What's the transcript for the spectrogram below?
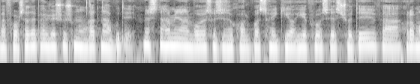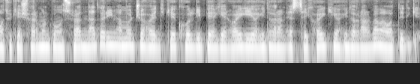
و فرصت پژوهششون اونقدر نبوده. مثل همین انواع سوسیس و کالباس های گیاهی process شده و حالا ما تو کشورمون به اون صورت نداریم اما جاهای دیگه کلی برگرهای گیاهی دارن استیک های گیاهی دارن و مواد دیگه.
